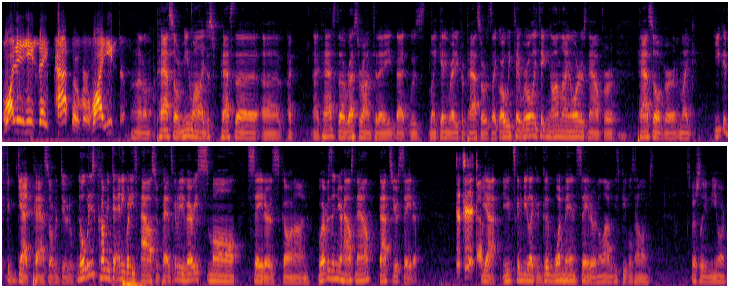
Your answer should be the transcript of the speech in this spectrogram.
Why did he say Passover? Why Easter? I don't know. Passover. Meanwhile, I just passed a. Uh, I I passed a restaurant today that was like getting ready for Passover. It's like, oh, we take we're only taking online orders now for Passover. I'm like, you could forget Passover, dude. Nobody's coming to anybody's house for Passover. It's gonna be very small seders going on. Whoever's in your house now, that's your seder. That's it. Yeah, it's gonna be like a good one man seder in a lot of these people's homes, especially in New York.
